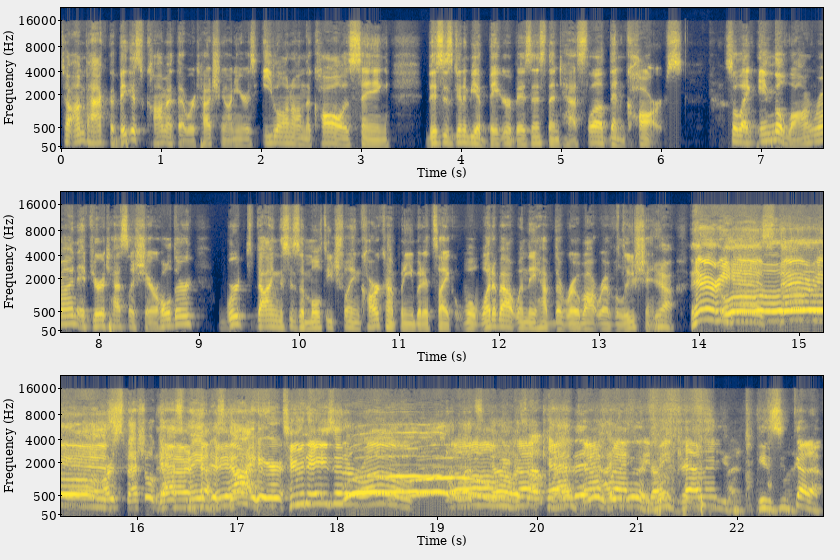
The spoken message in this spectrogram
to unpack the biggest comment that we're touching on here is Elon on the call is saying this is going to be a bigger business than Tesla than cars. So, like in the long run, if you're a Tesla shareholder, we're valuing this is a multi-trillion car company, but it's like, well, what about when they have the robot revolution? Yeah. There he Oh, is. There is. Special guest There- made this yeah. guy here. Two days in a row. Let's Oh, go. we got up, Kevin. Kevin? How you doing, bro? Meet Kevin. He's, he's got a.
